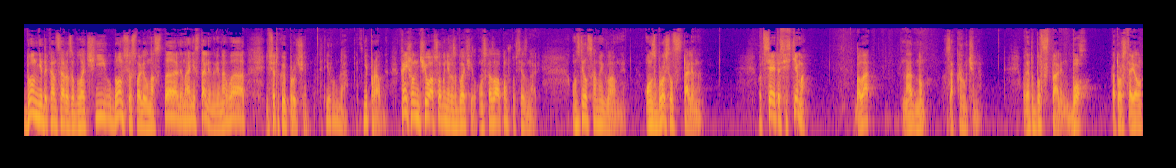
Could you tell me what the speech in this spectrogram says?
да он не до конца разоблачил, да он все свалил на Сталина, а не Сталин виноват, и все такое прочее. Это ерунда, это неправда. Конечно, он ничего особо не разоблачил. Он сказал о том, что все знали. Он сделал самое главное. Он сбросил Сталина. Вот вся эта система была на одном закручена. Вот это был Сталин, Бог, который стоял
